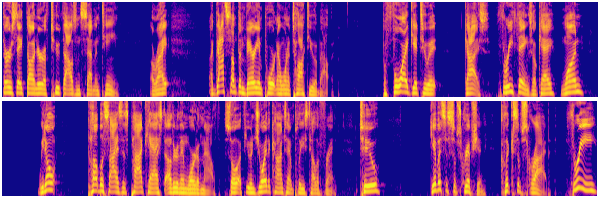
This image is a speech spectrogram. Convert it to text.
Thursday Thunder of 2017. All right? I've got something very important I want to talk to you about. Before I get to it, guys, three things, okay? One, we don't publicize this podcast other than word of mouth. So if you enjoy the content, please tell a friend. Two, give us a subscription. Click subscribe. Three,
